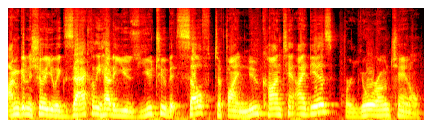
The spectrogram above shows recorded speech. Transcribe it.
I'm going to show you exactly how to use YouTube itself to find new content ideas for your own channel.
